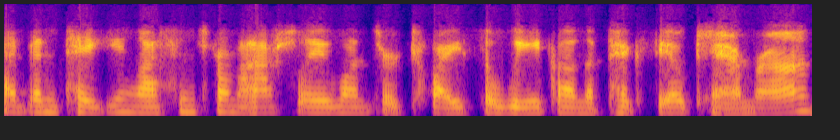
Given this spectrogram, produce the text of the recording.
I've been taking lessons from Ashley once or twice a week on the Pixio camera.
